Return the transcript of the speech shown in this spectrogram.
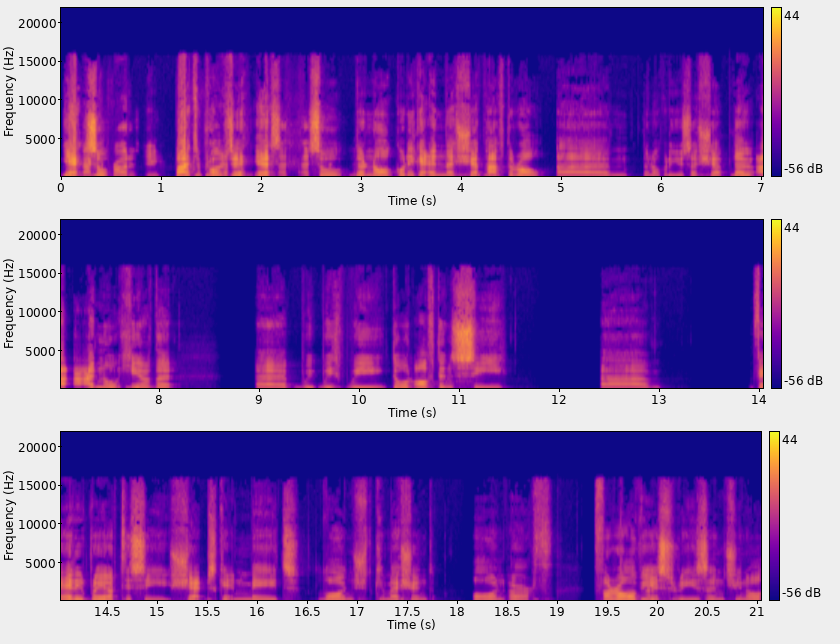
yeah, Back so to Prodigy. back to Prodigy. yes, so they're not going to get in this ship after all. Um, they're not going to use this ship now. I, I I note here that uh, we we we don't often see. Um, very rare to see ships getting made, launched, commissioned on Earth for obvious reasons. You know,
